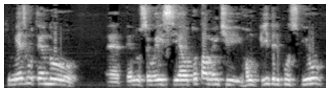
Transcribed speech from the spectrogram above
Que mesmo tendo é, tendo o seu ACL totalmente rompido, ele conseguiu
